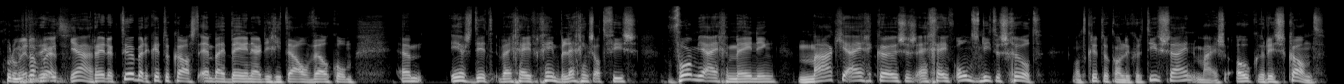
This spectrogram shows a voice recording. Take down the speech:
Goedemiddag Bert. Ja, redacteur bij de CryptoCast en bij BNR Digitaal. Welkom. Ehm, eerst dit, wij geven geen beleggingsadvies. Vorm je eigen mening, maak je eigen keuzes en geef ons niet de schuld. Want crypto kan lucratief zijn, maar is ook riskant.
